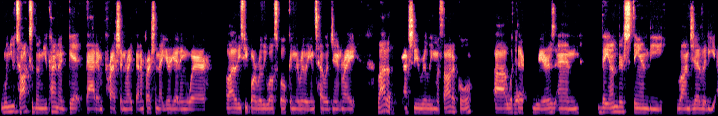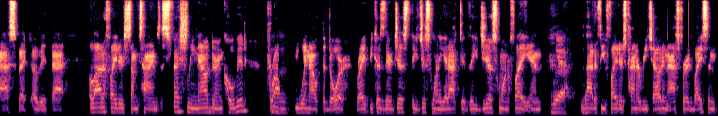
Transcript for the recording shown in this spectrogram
when you talk to them, you kind of get that impression, right? That impression that you're getting where a lot of these people are really well spoken, they're really intelligent, right? A lot of mm-hmm. actually really methodical uh, with yeah. their careers and they understand the longevity aspect of it that a lot of fighters sometimes especially now during covid probably mm-hmm. went out the door right because they're just they just want to get active they just want to fight and yeah I've had a few fighters kind of reach out and ask for advice and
